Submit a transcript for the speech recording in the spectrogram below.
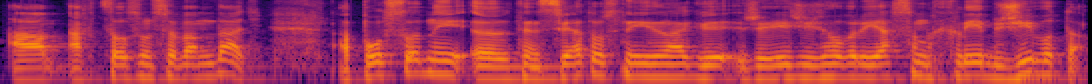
a, a chcel som sa vám dať. A posledný, e, ten sviatostný znak, že Ježiš hovorí, ja som chlieb života.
